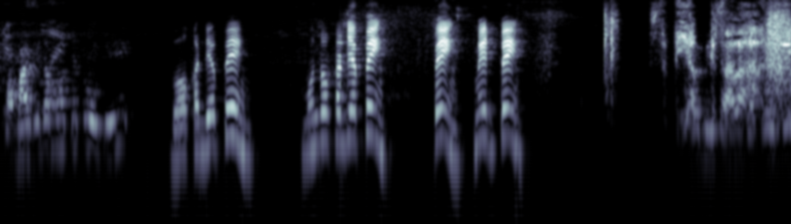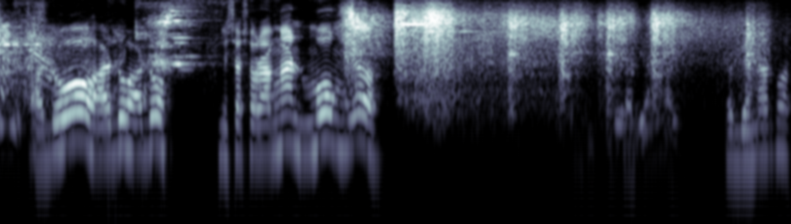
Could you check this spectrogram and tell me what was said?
pabal kita mau cet ulti. Bawa ke dia ping. Mundur ke dia ping. Ping, mid ping. Setiap kesalahan. Aduh, aduh, aduh. Bisa sorangan, mung. Ini radian armor.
